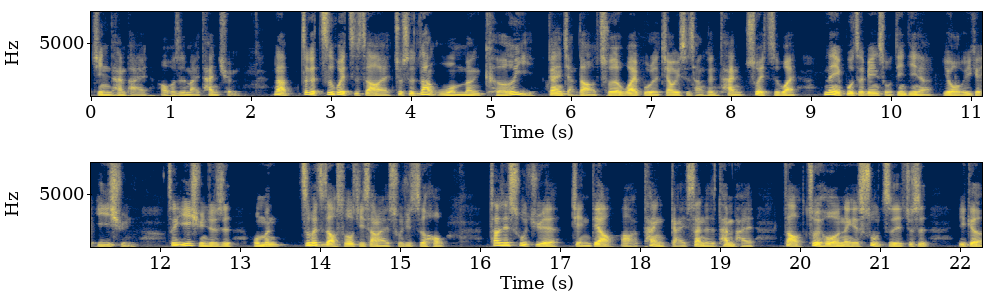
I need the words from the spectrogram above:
进碳排啊，或是买碳权。那这个智慧制造，哎，就是让我们可以刚才讲到，除了外部的交易市场跟碳税之外，内部这边所定定的有一个依循。这个依循就是我们智慧制造收集上来数据之后，这些数据减掉啊，碳改善的是碳排，到最后的那些数字，就是一个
